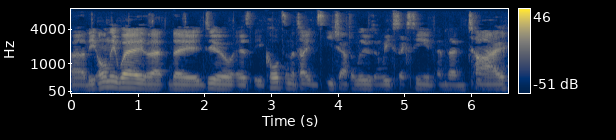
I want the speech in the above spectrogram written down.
uh, the only way that they do is the Colts and the Titans each have to lose in Week 16 and then tie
